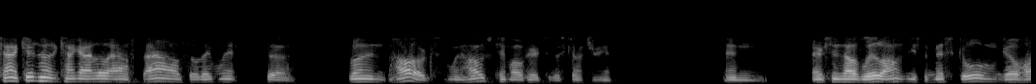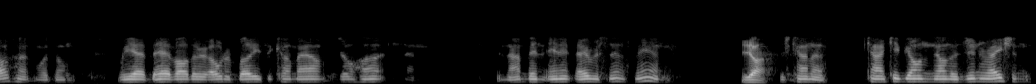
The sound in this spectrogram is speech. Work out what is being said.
kind of coon hunting kind of got a little out of style, so they went to running hogs when hogs came over here to this country. And and ever since I was little, I used to miss school and go hog hunting with them we had they have all their older buddies that come out and go hunt and and I've been in it ever since then. Yeah. Just kind of kind of keep going on the generation,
